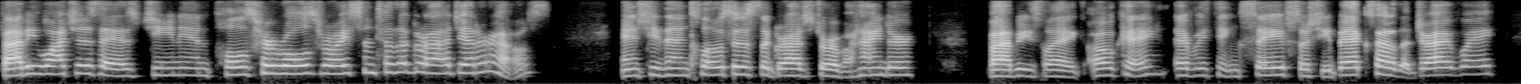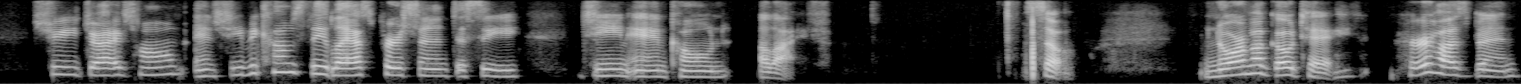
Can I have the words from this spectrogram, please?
Bobby watches as Jean Ann pulls her Rolls Royce into the garage at her house, and she then closes the garage door behind her. Bobby's like, okay, everything's safe. So she backs out of the driveway. She drives home, and she becomes the last person to see Jean Ann Cone alive. So, Norma Gote, her husband,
